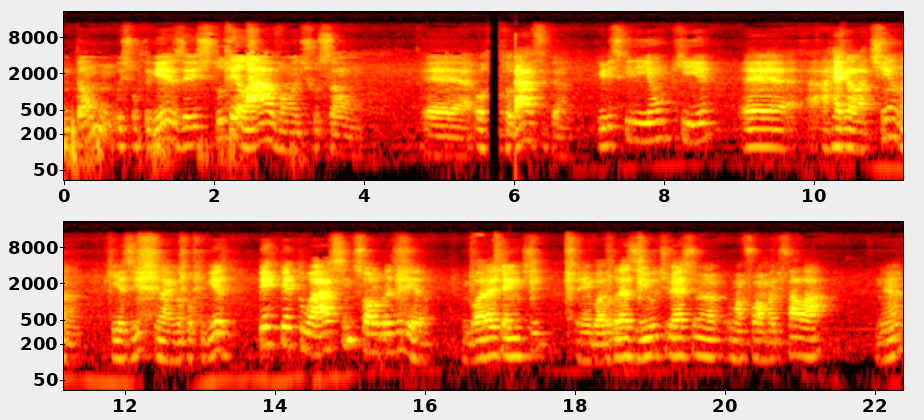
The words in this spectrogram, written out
Então, os portugueses eles tutelavam a discussão é, ortográfica, eles queriam que é, a regra latina que existe na língua portuguesa perpetuasse em solo brasileiro. Embora a gente, embora o Brasil tivesse uma, uma forma de falar, né,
